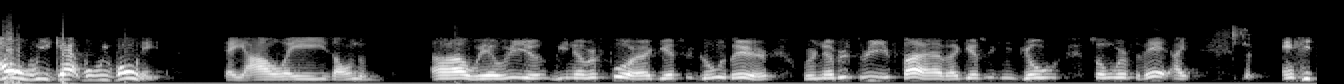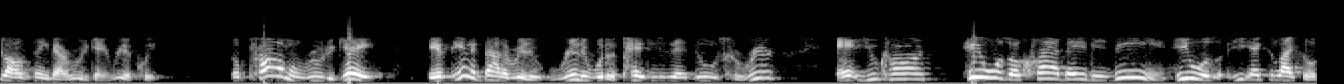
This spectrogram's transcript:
Oh, we got what we wanted. They always on the Ah, uh, well, we uh, we number four. I guess we go there. We're number three, or five. I guess we can go somewhere for that. I, and he thought the thing about Rudy Gay real quick. The problem with Rudy Gay, if anybody really really would have paid attention to that dude's career at UConn, he was a crybaby then. He was he acted like a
